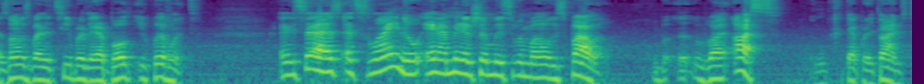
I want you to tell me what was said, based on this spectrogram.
as long as by the tzibur they are both equivalent. And he says etzleinu ein aminik shem misvim ispalo. By us, in contemporary times,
